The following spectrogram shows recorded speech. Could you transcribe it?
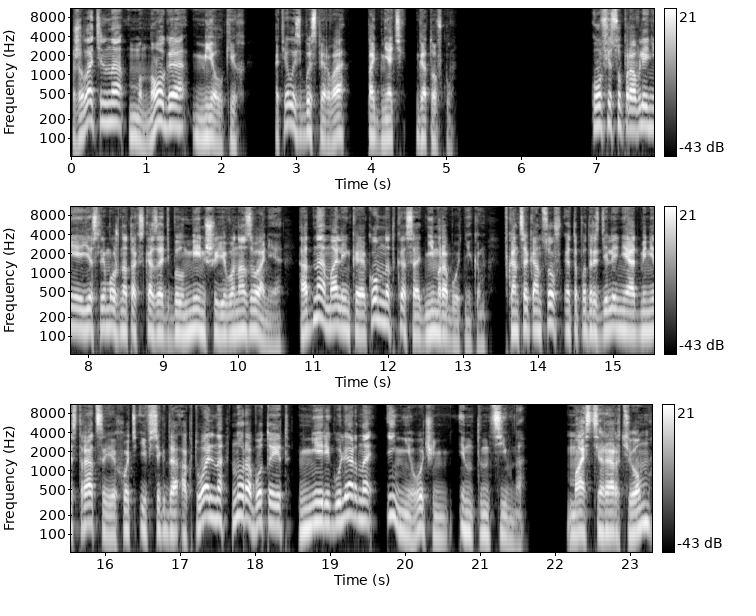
Желательно много мелких. Хотелось бы сперва поднять готовку. Офис управления, если можно так сказать, был меньше его названия. Одна маленькая комнатка с одним работником. В конце концов, это подразделение администрации, хоть и всегда актуально, но работает нерегулярно и не очень интенсивно. Мастер Артем,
